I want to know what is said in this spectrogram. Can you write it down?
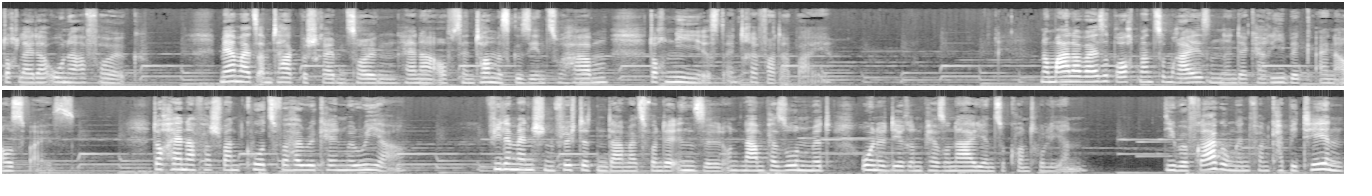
doch leider ohne Erfolg. Mehrmals am Tag beschreiben Zeugen, Hannah auf St. Thomas gesehen zu haben, doch nie ist ein Treffer dabei. Normalerweise braucht man zum Reisen in der Karibik einen Ausweis. Doch Hannah verschwand kurz vor Hurricane Maria. Viele Menschen flüchteten damals von der Insel und nahmen Personen mit, ohne deren Personalien zu kontrollieren. Die Befragungen von Kapitänen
